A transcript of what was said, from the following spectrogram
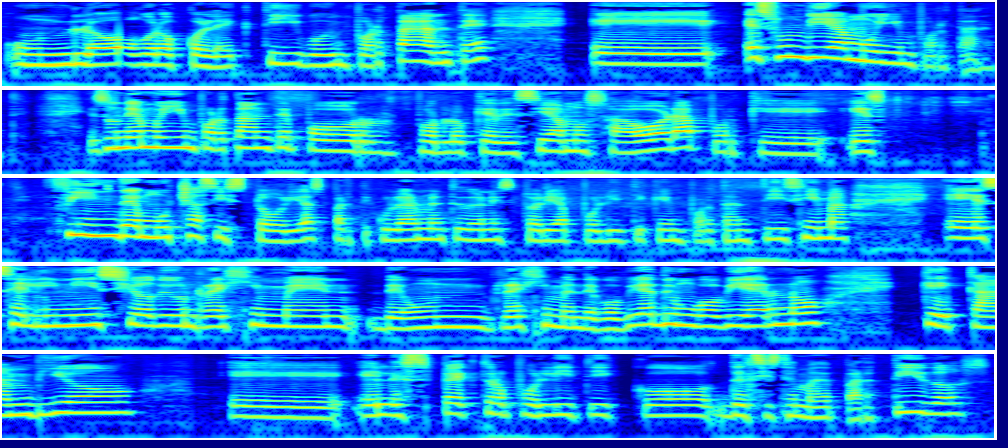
un logro colectivo importante, eh, es un día muy importante. Es un día muy importante por, por lo que decíamos ahora, porque es fin de muchas historias, particularmente de una historia política importantísima, es el inicio de un régimen, de un régimen de gobierno, de un gobierno que cambió eh, el espectro político del sistema de partidos,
